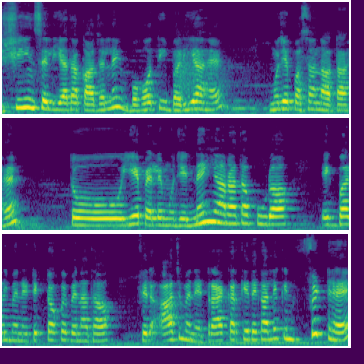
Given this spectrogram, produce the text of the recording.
शीन से लिया था काजल ने. बहुत ही बढ़िया है. मुझे पसंद आता है. तो ये पहले मुझे नहीं आ रहा था पूरा। एक बार मैंने टिकटॉक पे पहना था, फिर आज मैंने ट्राई करके देखा, लेकिन फिट है।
